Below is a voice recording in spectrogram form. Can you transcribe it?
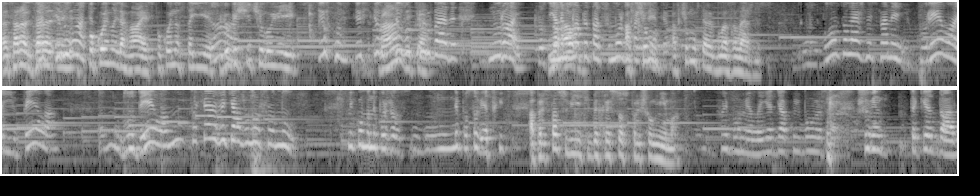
Е, Зараз, зараз е, спокійно лягаєш, спокійно стаєш, Так. любящий чоловік. Все, все, все, Правда, все вокруг мене. Ну рай. Просто Ну, я не а- могла представити, що можна А в, так чому, жити. а в чому в тебе була залежність? Ну, Була залежність в мене і курила, і пила, блудила. Ну, таке життя було, що ну, нікому не, пожалуйста, не посоветую. А представ собі, якщо би Христос прийшов мимо. Хай Бог милий, я дякую Богу, що, що він таке да.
